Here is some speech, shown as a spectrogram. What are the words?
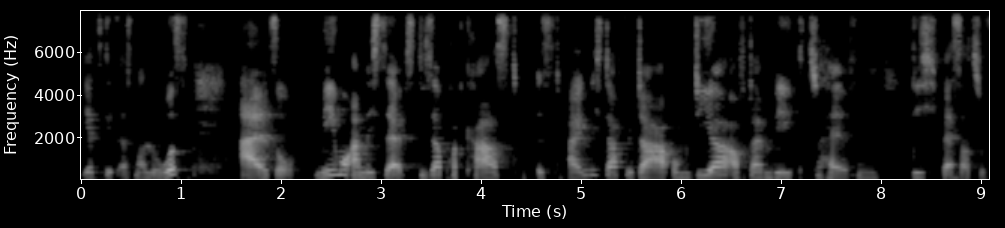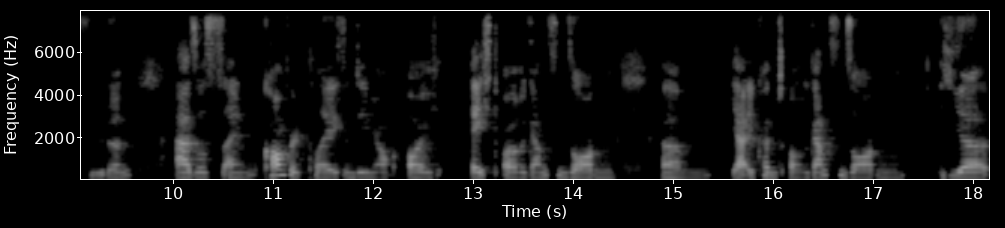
jetzt geht's erstmal los. Also, Memo an dich selbst. Dieser Podcast ist eigentlich dafür da, um dir auf deinem Weg zu helfen, dich besser zu fühlen. Also es ist ein Comfort Place, in dem ihr auch euch echt eure ganzen Sorgen, ähm, ja, ihr könnt eure ganzen Sorgen hier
